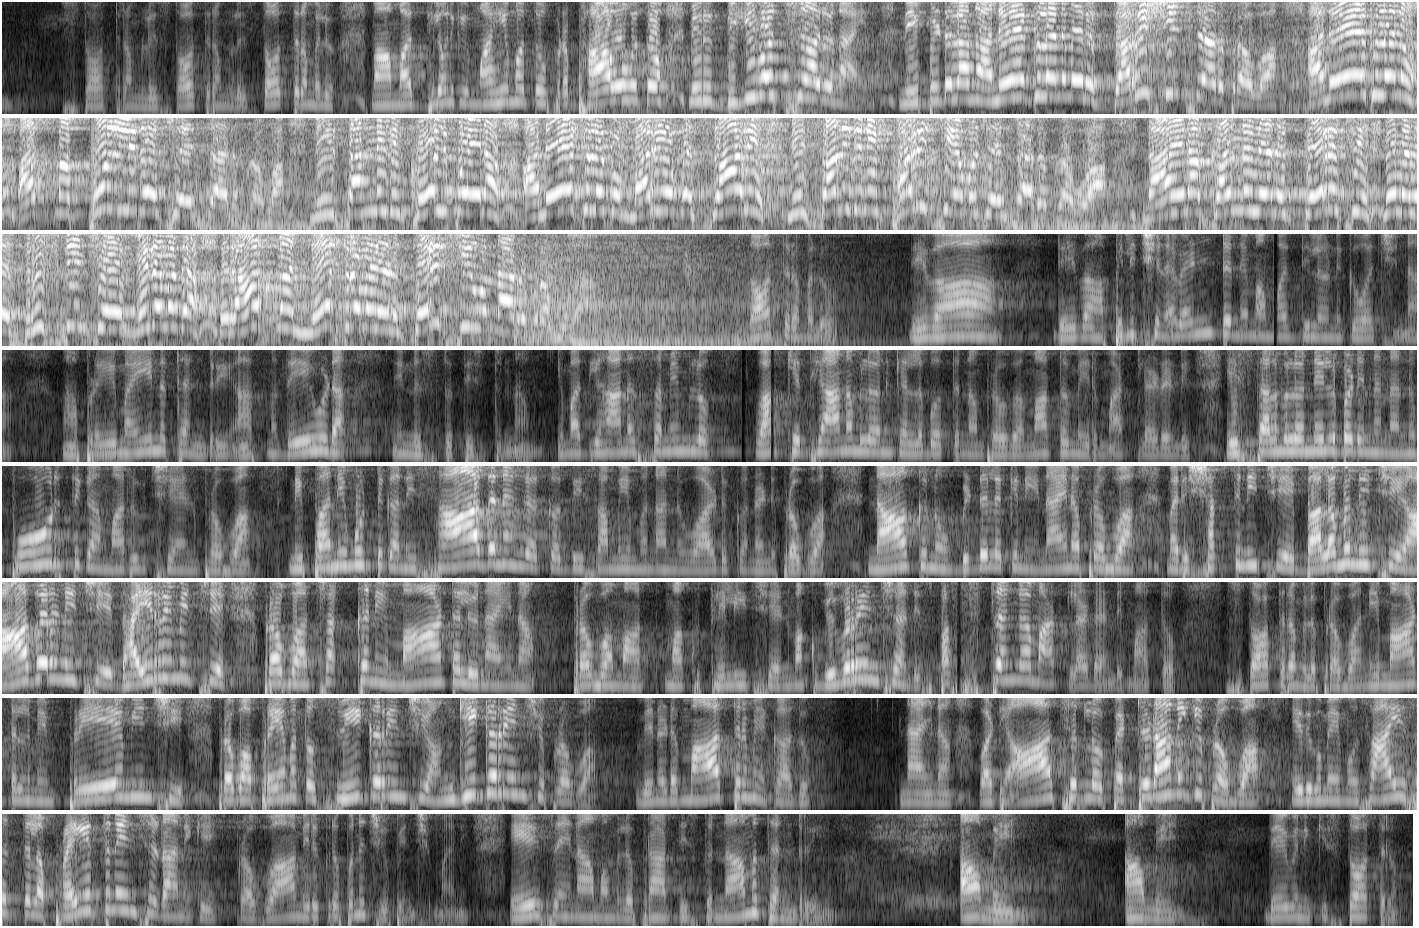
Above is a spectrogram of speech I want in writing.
స్తోత్రములు స్తోత్రములు స్తోత్రములు. మా మధ్యలోనికి మహిమతో ప్రభావముతో మీరు దిగి వచ్చారు నాయన. నీ బిడ్డలను అనేకులను మీరు దర్శించారు ప్రభా. అనేకులను ఆత్మపూర్లుగా చేశారు ప్రభా. నీ సన్నిధి కోల్పోయిన అనేకులకు మరి ఒకసారి నీ సన్నిధిని పరిచయము చేశారు ప్రభా. నాయన కన్నులను తెరిచి మిమ్మల్ని దృష్టించే విధముగా రాత్మ ఆత్మ నేత్రములను తెరిచి ఉన్నారు ప్రభువా స్తోత్రములు. దేవా దేవా పిలిచిన వెంటనే మా మధ్యలోనికి వచ్చిన మా ప్రేమైన తండ్రి ఆత్మదేవుడా నిన్ను స్థుతిస్తున్నాం ఈ మధ్యాహ్న సమయంలో వాక్య ధ్యానంలోనికి వెళ్ళబోతున్నాం ప్రభా. మాతో మీరు మాట్లాడండి. ఈ స్థలంలో నిలబడిన నన్ను పూర్తిగా మరుగు చేయండి ప్రభా. నీ పనిముట్టుగా నీ సాధనంగా కొద్ది సమయం నన్ను వాడుకోనండి ప్రభా. నాకు నాకును బిడ్డలకి నీ నాయన ప్రభా. మరి శక్తినిచ్చే బలమునిచ్చే ఆదరణిచ్చే ధైర్యమిచ్చే ప్రభా చక్కని మాటలు నాయన. ప్రభు మా మాకు తెలియచేయండి మాకు వివరించండి స్పష్టంగా మాట్లాడండి మాతో. స్తోత్రములు ప్రభు నీ మాటలు మేము ప్రేమించి ప్రభు ప్రేమతో స్వీకరించి అంగీకరించి ప్రభు వినడం మాత్రమే కాదు. నాయన వాటి ఆచరలో పెట్టడానికి ప్రవ్వా ఎదుగు మేము సాయశక్తుల ప్రయత్నించడానికి ప్రవ్వా మీరు కృపను చూపించమని. ఏసైనామంలో ప్రార్థిస్తున్నాము తండ్రి. ఆమెన్. ఆమెన్. దేవునికి స్తోత్రం.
